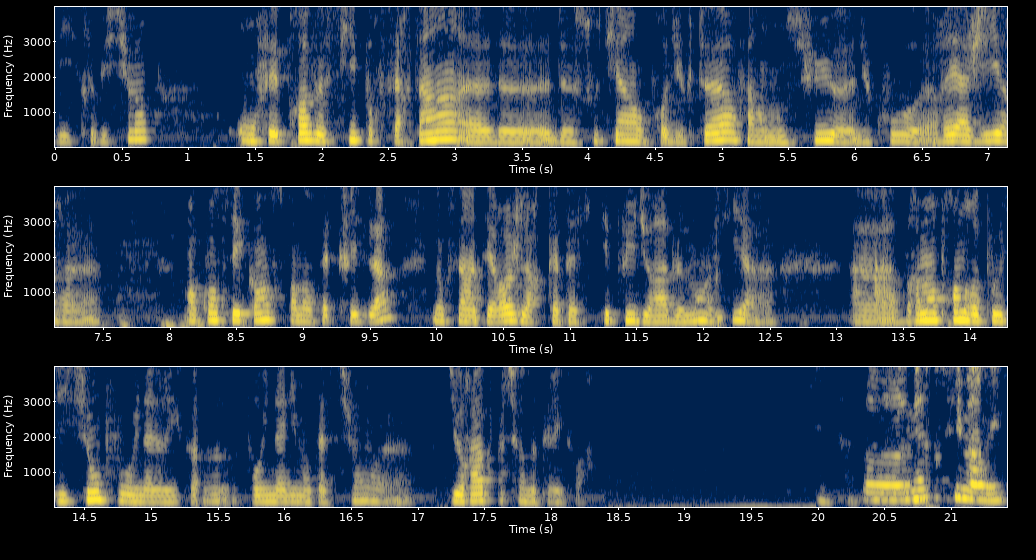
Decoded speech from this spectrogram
distribution ont fait preuve aussi pour certains euh, de, soutien aux producteurs, enfin ont su euh, du coup euh, réagir en conséquence pendant cette crise-là. Donc ça interroge leur capacité plus durablement aussi à, vraiment prendre position pour une, alimentation durable sur nos territoires. Merci Marie.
